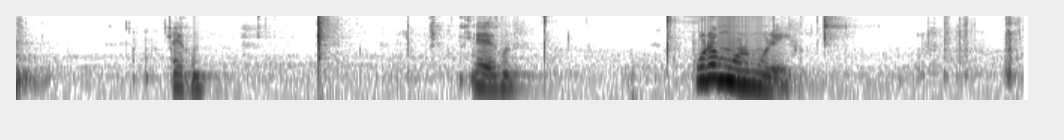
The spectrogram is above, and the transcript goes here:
এই দেখুন, পুরো মুড়মুড়ে।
